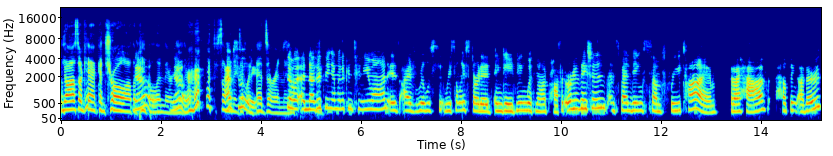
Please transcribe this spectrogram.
You also can't control all the people in there no. either. so Absolutely. heads are in there. So another thing I'm going to continue on is I've real- recently started engaging with nonprofit organizations and spending some free time that I have helping others.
